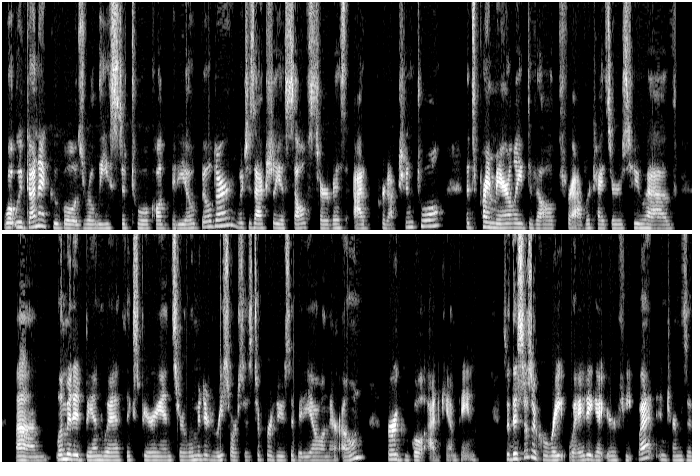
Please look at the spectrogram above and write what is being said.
what we've done at Google is released a tool called Video Builder, which is actually a self service ad production tool that's primarily developed for advertisers who have um, limited bandwidth, experience, or limited resources to produce a video on their own for a Google ad campaign. So this is a great way to get your feet wet in terms of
